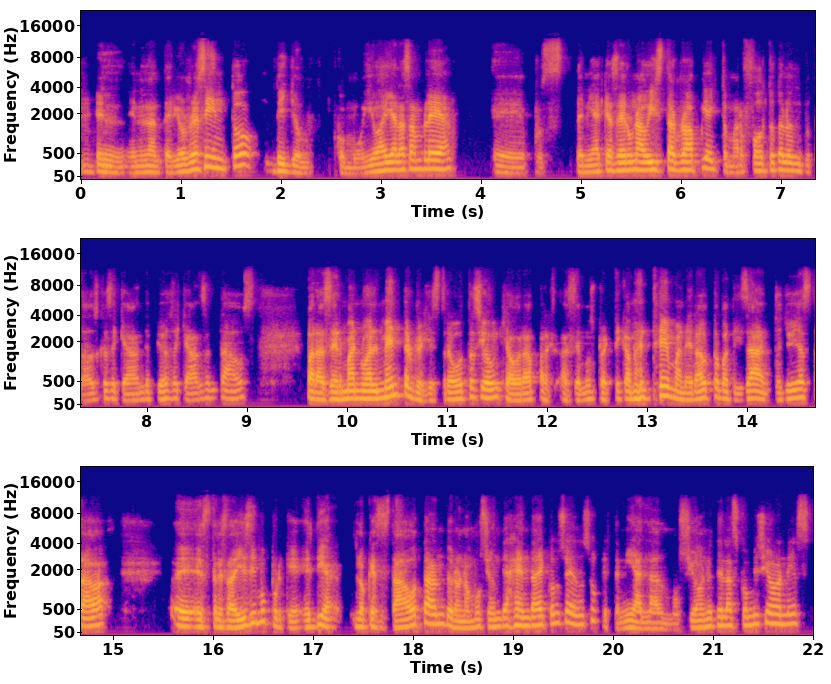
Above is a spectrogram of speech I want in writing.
en, el anterior recinto, yo, como iba ahí a la Asamblea, eh, pues tenía que hacer una vista rápida y tomar fotos de los diputados que se quedaban de pie o se quedaban sentados para hacer manualmente el registro de votación, que ahora hacemos prácticamente de manera automatizada. Entonces yo ya estaba eh, estresadísimo porque el día, lo que se estaba votando era una moción de agenda de consenso que tenía las mociones de las comisiones,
